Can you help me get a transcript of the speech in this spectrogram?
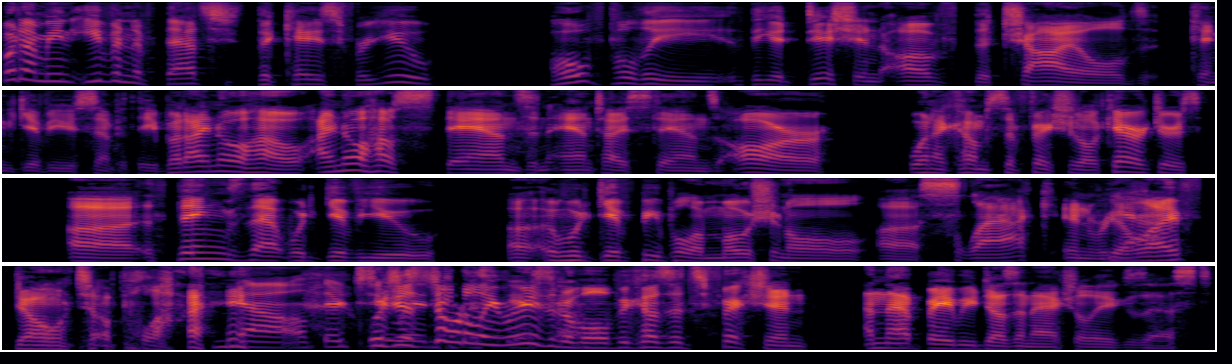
But I mean, even if that's the case for you, hopefully the addition of the child can give you sympathy. But I know how I know how stands and anti-stands are when it comes to fictional characters. Uh, things that would give you uh, would give people emotional uh, slack in real Yeah. life don't apply. No, they're too Which is totally reasonable because it's fiction and that baby doesn't actually exist.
